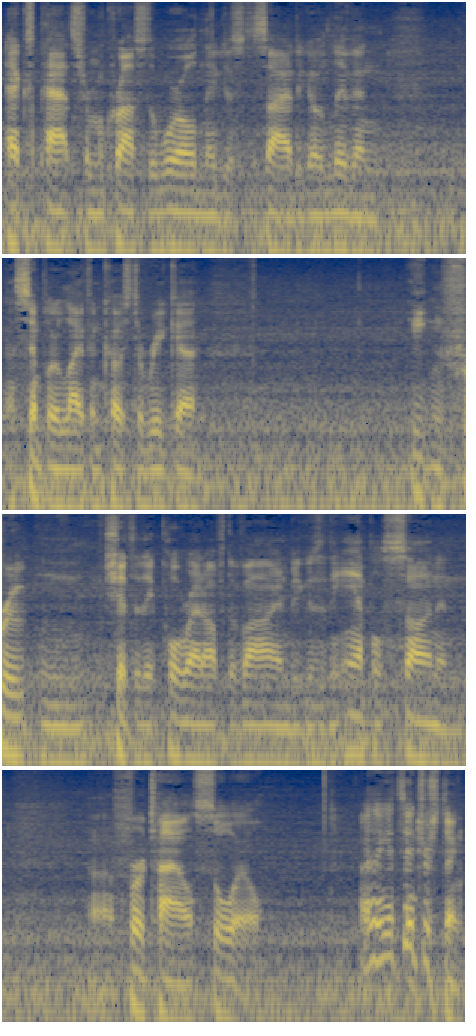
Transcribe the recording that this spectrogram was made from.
expats from across the world, and they just decided to go live in a simpler life in Costa Rica, eating fruit and shit that they pull right off the vine because of the ample sun and uh, fertile soil. I think it's interesting.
